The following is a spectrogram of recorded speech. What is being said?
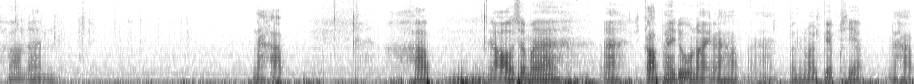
เท่านั้นนะครับครับเราจะมาอะก๊อปให้ดูหน่อยนะครับอะเป็นไว้เปรียบเทียบนะครับ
